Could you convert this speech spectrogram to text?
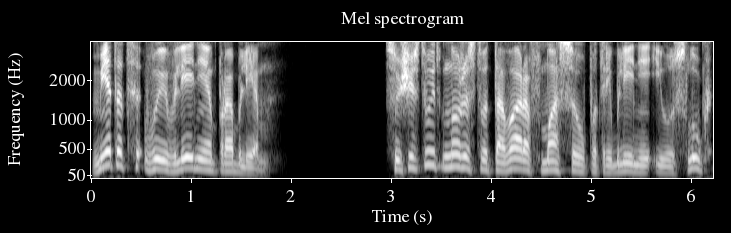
Метод выявления проблем — Существует множество товаров массового потребления и услуг,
